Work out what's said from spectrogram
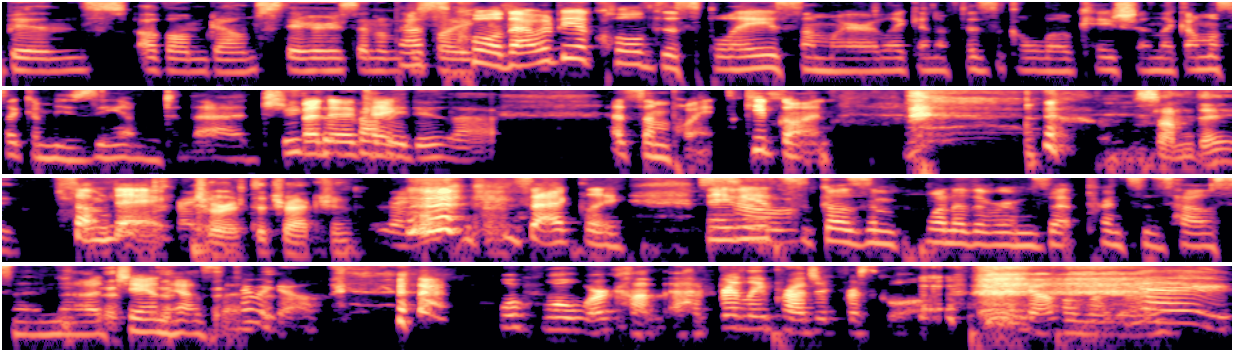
bins of them downstairs, and I'm That's just like, cool. That would be a cool display somewhere, like in a physical location, like almost like a museum to the edge. we but could okay, probably do that. at some point, keep going. Someday, Someday, Right, tourist attraction. right. exactly. Maybe So- it goes in one of the rooms at Prince's house, and uh, Jan has it. There we go. We'll, we'll work on that. Friendly project for school. There we go. Oh my Yay.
